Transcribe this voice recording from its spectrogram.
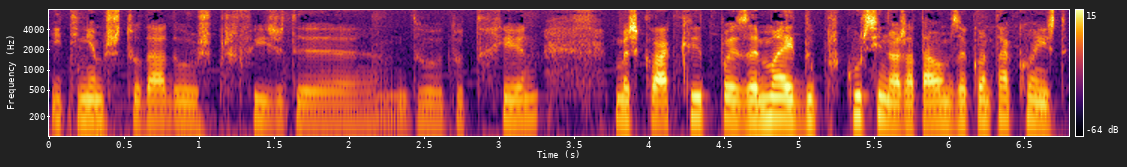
e tínhamos estudado os perfis de, do, do, terreno, mas claro que depois a meio do percurso, e nós já estávamos a contar com isto,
